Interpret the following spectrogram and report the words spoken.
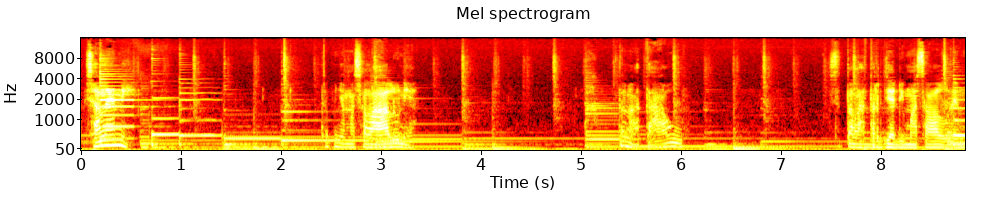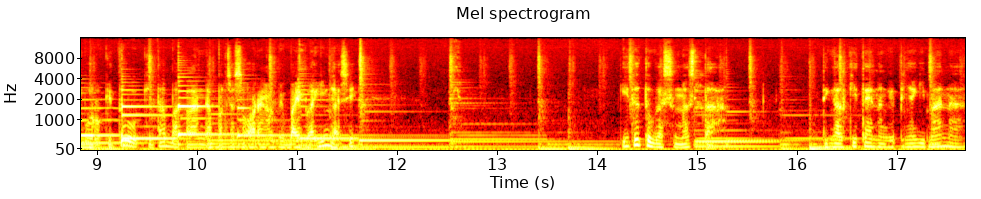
Misalnya nih kita punya masa lalu nih ya. Kita nggak tahu. Setelah terjadi masa lalu yang buruk itu kita bakalan dapat seseorang yang lebih baik lagi nggak sih? Itu tugas semesta. Tinggal kita yang nanggepinnya gimana?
